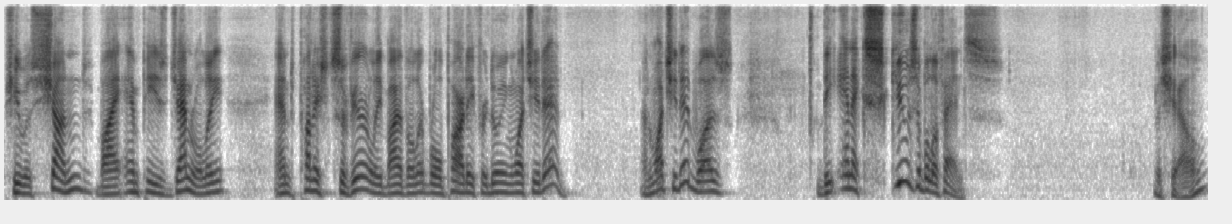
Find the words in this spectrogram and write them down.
she was shunned by MPs generally and punished severely by the Liberal Party for doing what she did. And what she did was the inexcusable offense, Michelle,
